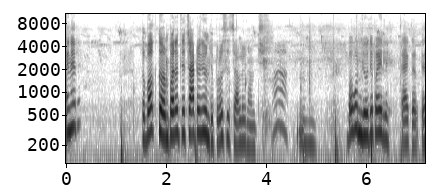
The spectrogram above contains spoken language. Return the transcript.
आहे ना रे? तर बघतो आणि परत ते चाटो घेऊन ती प्रोसेस चालू आहे ना आमची. हा. बघून घेऊ दे पहिले काय करते.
